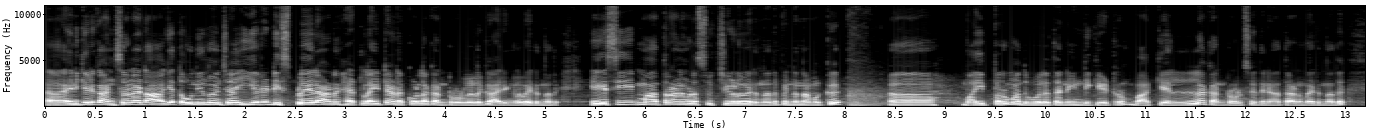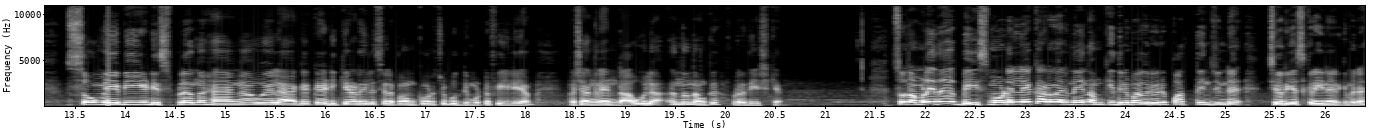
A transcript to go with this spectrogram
എനിക്കൊരു കൺസേൺ ആയിട്ട് ആകെ തോന്നിയെന്ന് വെച്ചാൽ ഈ ഒരു ഡിസ്പ്ലേയിലാണ് ഹെഡ്ലൈറ്റ് അടക്കമുള്ള കൺട്രോളുകൾ കാര്യങ്ങൾ വരുന്നത്. എ സി മാത്രമാണ് ഇവിടെ സ്വിച്ചുകൾ വരുന്നത്. പിന്നെ നമുക്ക് വൈപ്പറും അതുപോലെ തന്നെ ഇൻഡിക്കേറ്ററും ബാക്കി എല്ലാ കൺട്രോൾസും ഇതിനകത്താണ് വരുന്നത്. സോ മേ ബി ഈ ഡിസ്പ്ലേ ഒന്ന് ഹാങ് ആവുകയോ ലാഗൊക്കെ അടിക്കുകയാണെങ്കിൽ ചിലപ്പോൾ നമുക്ക് കുറച്ച് ബുദ്ധിമുട്ട് ഫീൽ ചെയ്യാം. പക്ഷേ അങ്ങനെ ഉണ്ടാവില്ല എന്ന് നമുക്ക് പ്രതീക്ഷിക്കാം. സോ നമ്മളിത് ബേസ് മോഡലിലേക്കാണ് വരുന്നതെങ്കിൽ നമുക്ക് ഇതിന് പകരം ഒരു പത്ത് ഇഞ്ചിന്റെ ചെറിയ സ്ക്രീൻ ആയിരിക്കും വരിക.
